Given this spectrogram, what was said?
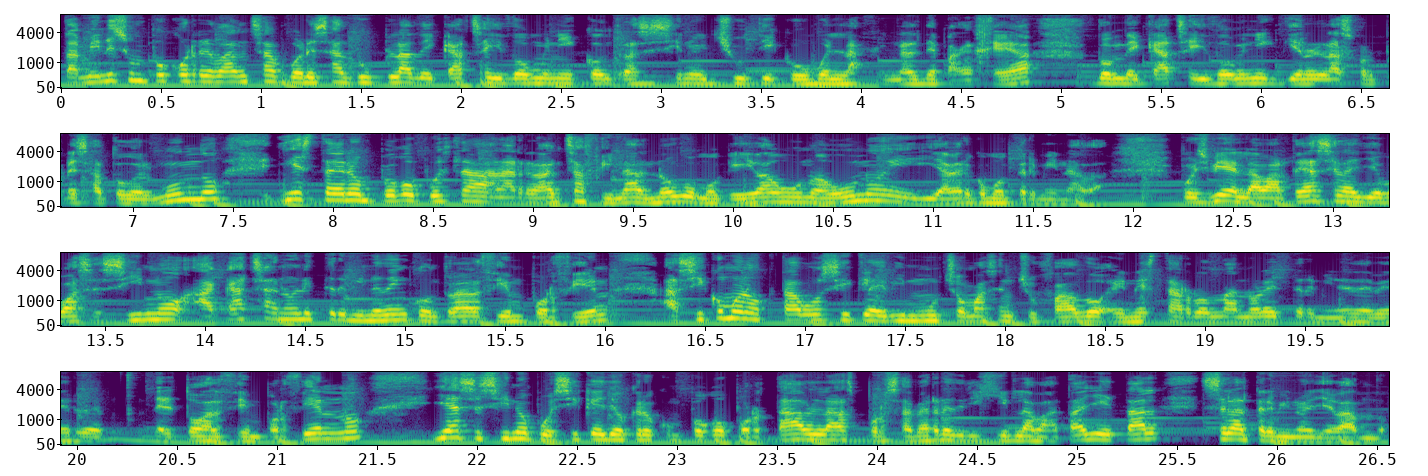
También es un poco revancha por esa dupla de cacha y Dominic contra asesino y Chuti que hubo en la final de Pangea, donde cacha y Dominic dieron la sorpresa a todo el mundo. Y esta era un poco pues la, revancha final, ¿no? Como que iban uno a uno y, y a ver cómo terminaba. Pues bien, la batalla se la llevó asesino a Cacha no le terminé de encontrar al 100%, así como en octavo sí que le vi mucho más enchufado, en esta ronda no le terminé de ver del todo al 100%, ¿no? Y Asesino pues sí que yo creo que un poco por tablas, por saber redirigir la batalla y tal, se la terminó llevando.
